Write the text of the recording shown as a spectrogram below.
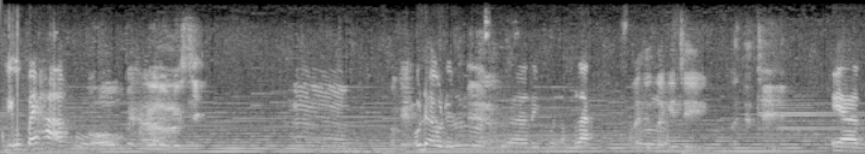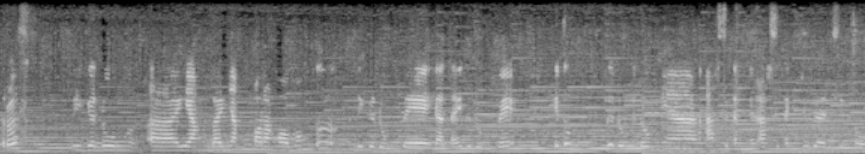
di UPH aku. oh PH udah lulus Ci Hmm, oke udah udah lulus Iya. 2016. lanjut lagi Ci lanjut Ci Ya terus di gedung eh, yang banyak orang ngomong tuh di gedung B katanya gedung B itu gedung-gedungnya arsitek-arsitek juga di situ.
